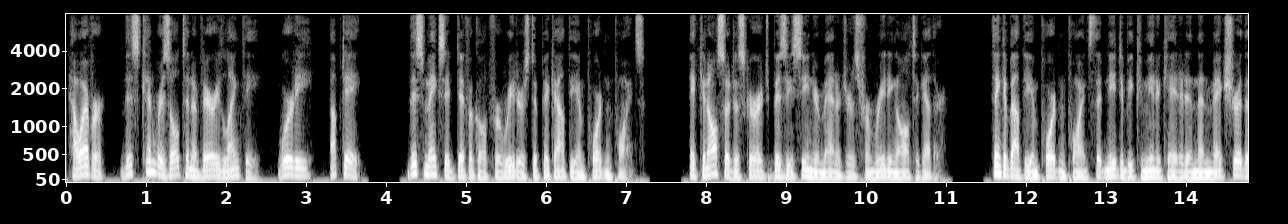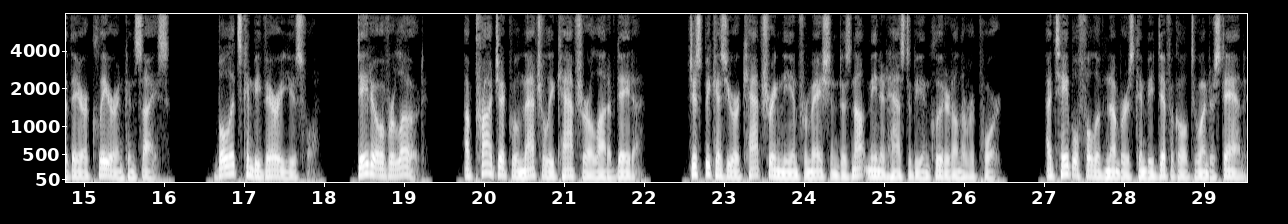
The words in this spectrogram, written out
However, this can result in a very lengthy, wordy, update. This makes it difficult for readers to pick out the important points. It can also discourage busy senior managers from reading altogether. Think about the important points that need to be communicated and then make sure that they are clear and concise. Bullets can be very useful. Data overload. A project will naturally capture a lot of data. Just because you are capturing the information does not mean it has to be included on the report. A table full of numbers can be difficult to understand,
